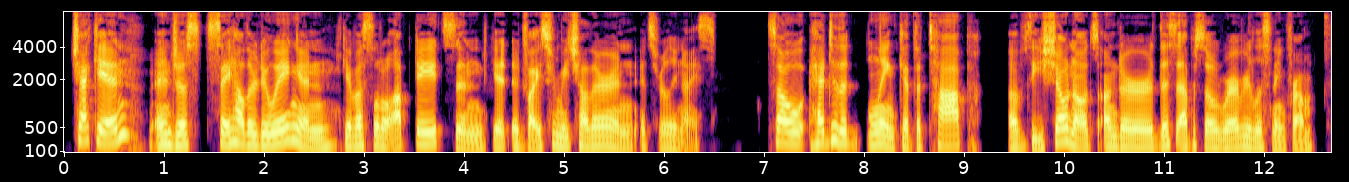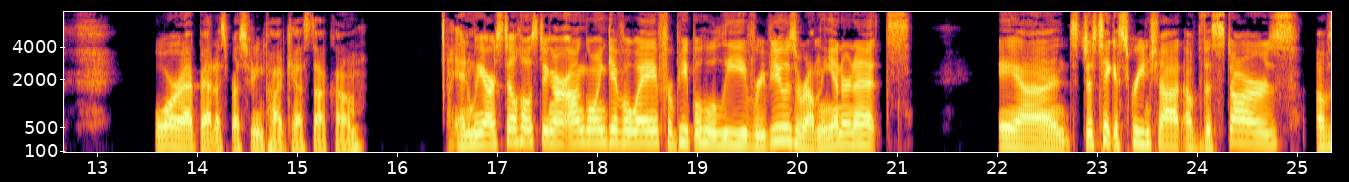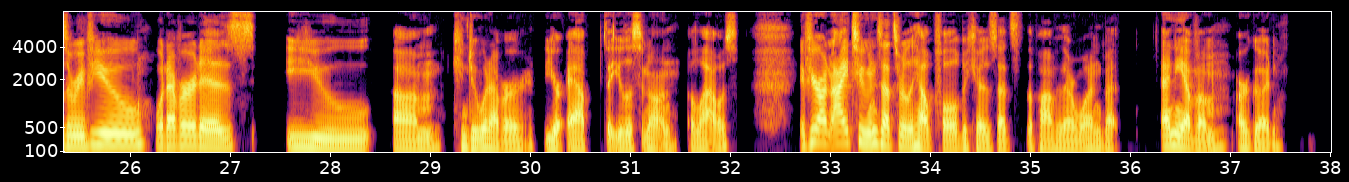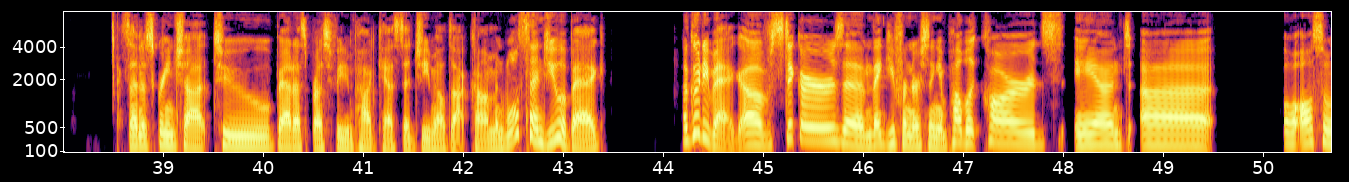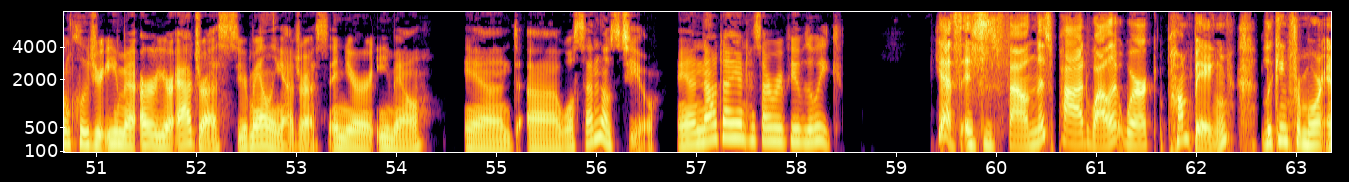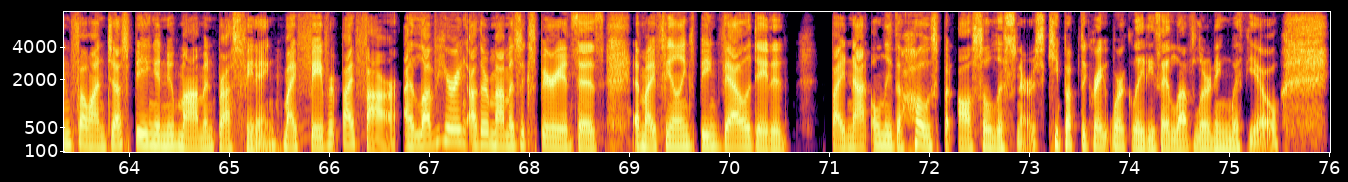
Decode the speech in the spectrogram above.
check in and just say how they're doing and give us little updates and get advice from each other. And it's really nice. So head to the link at the top of the show notes under this episode, wherever you're listening from, or at badassbreastfeedingpodcast.com. And we are still hosting our ongoing giveaway for people who leave reviews around the internet. And just take a screenshot of the stars of the review, whatever it is. You um, can do whatever your app that you listen on allows. If you're on iTunes, that's really helpful because that's the popular one, but any of them are good. Send a screenshot to badassbreastfeedingpodcast at gmail.com and we'll send you a bag, a goodie bag of stickers and thank you for nursing in public cards. And uh, we'll also include your email or your address, your mailing address in your email, and uh, we'll send those to you. And now Dianne has our review of the week. Yes, it's found this pod while at work pumping, looking for more info on just being a new mom and breastfeeding. My favorite by far. I love hearing other mamas' experiences and my feelings being validated by not only the host, but also listeners. Keep up the great work, ladies. I love learning with you.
